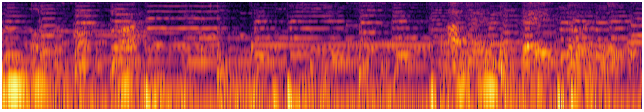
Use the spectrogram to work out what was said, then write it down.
Não posso atacar. Ah, mas até então a gente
